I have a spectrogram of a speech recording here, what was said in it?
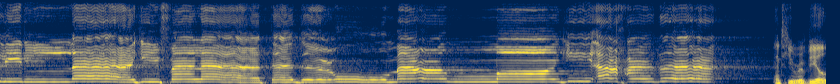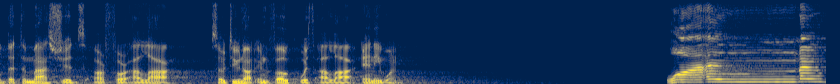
لله فلا تدعوا مع الله أحدا And he revealed that the masjids are for Allah, so do not invoke with Allah anyone. وأنه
